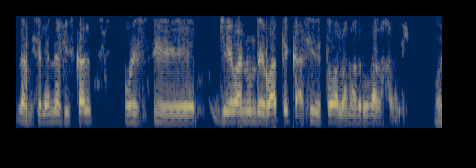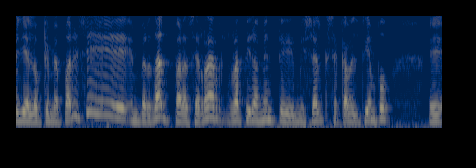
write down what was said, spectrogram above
la miscelánea fiscal, pues eh, llevan un debate casi de toda la madrugada, Javier. Oye, lo que me parece, en verdad, para cerrar rápidamente, Michelle, que se acabe el tiempo, eh,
